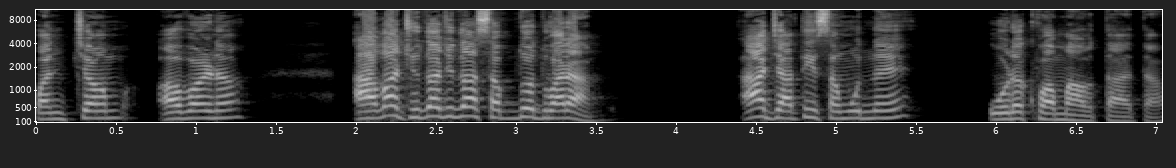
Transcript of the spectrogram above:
પંચમ, અવર્ણ આવા જુદા જુદા શબ્દો દ્વારા આ જાતિ સમૂહને ઓળખવામાં આવતા હતા.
